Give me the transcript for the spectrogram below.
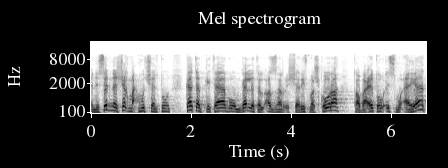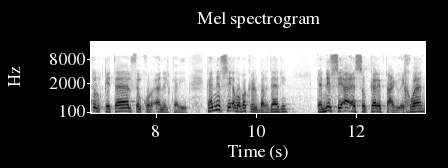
إن سيدنا الشيخ محمود شلتوت كتب كتابه مجلة الأزهر الشريف مشكورة طبعته اسمه آيات القتال في القرآن الكريم. كان نفسي أبو بكر البغدادي كان نفسي أقى السكري بتاع الإخوان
